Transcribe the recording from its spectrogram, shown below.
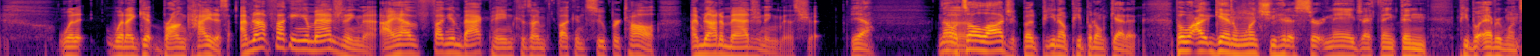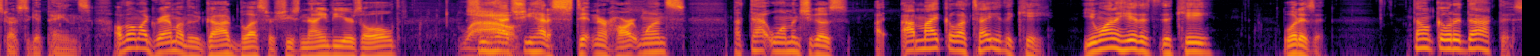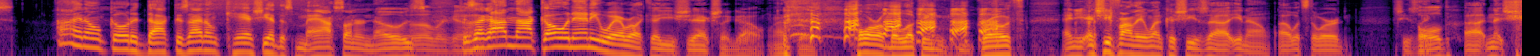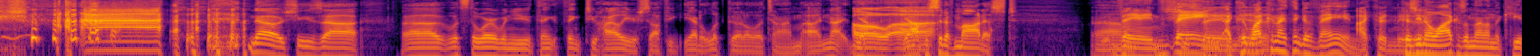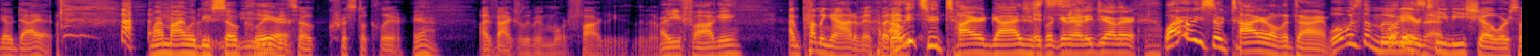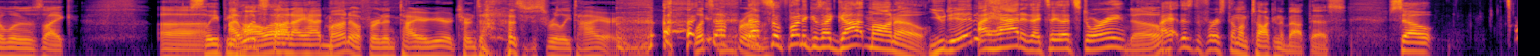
When it, when I get bronchitis, I'm not fucking imagining that. I have fucking back pain because I'm fucking super tall. I'm not imagining this shit. Yeah. No, it's all logic, but you know, people don't get it. But again, once you hit a certain age, I think then people, everyone starts to get pains. Although my grandmother, God bless her, she's ninety years old. Wow. She had she had a stent in her heart once, but that woman, she goes, I, uh, "Michael, I'll tell you the key. You want to hear the, the key? What is it? Don't go to doctors." I don't go to doctors. I don't care. She had this mass on her nose. Oh, my God. She's like, I'm not going anywhere. We're like, oh, you should actually go. That's a horrible looking growth. And you, and she finally went because she's, uh, you know, uh, what's the word? She's like- Old? uh, no, sh- no, she's. Uh, uh, what's the word when you think think too highly of yourself? You, you got to look good all the time. Uh, not the, Oh, the uh, opposite of modest. Um, vain. She's Vain. I could. Why yeah. couldn't I think of vain? I couldn't Because you know why? Because I'm not on the keto diet. My mind would be so You'd be clear. so crystal clear. yeah. I've actually been more foggy than ever. Are you foggy? I'm coming out of it, but Are it- we two tired guys just looking at each other? Why are we so tired all the time? What was the movie or that? TV show where someone was like, uh, Sleepy I once Hollow? thought I had mono for an entire year. It turns out I was just really tired. What's that from? That's so funny because I got mono. you did? I had it. Did I tell you that story? No. I, this is the first time I'm talking about this. So,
